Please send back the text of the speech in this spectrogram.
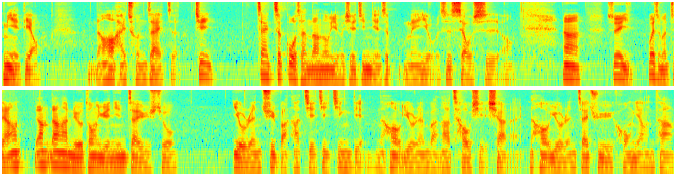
灭掉，然后还存在着。其实在这过程当中，有些经典是没有，是消失啊、哦。那所以为什么怎样让让它流通？原因在于说。有人去把它结集经典，然后有人把它抄写下来，然后有人再去弘扬它，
